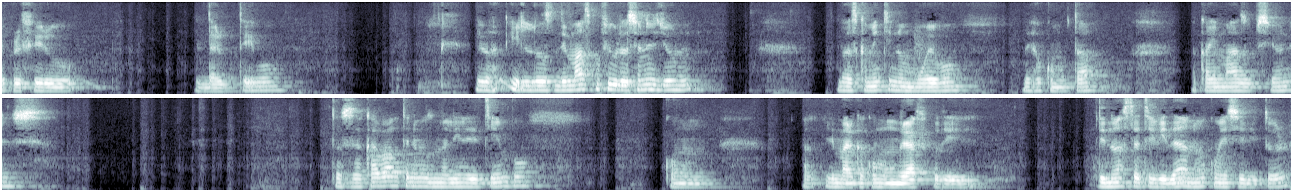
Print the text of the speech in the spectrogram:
Eu prefiro o Darktable. E as demais configurações eu basicamente não muevo, deixo como está. Acá hay más opciones. Entonces acá abajo tenemos una línea de tiempo con ele marca como um gráfico de, de nossa atividade ¿no? com esse editor.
